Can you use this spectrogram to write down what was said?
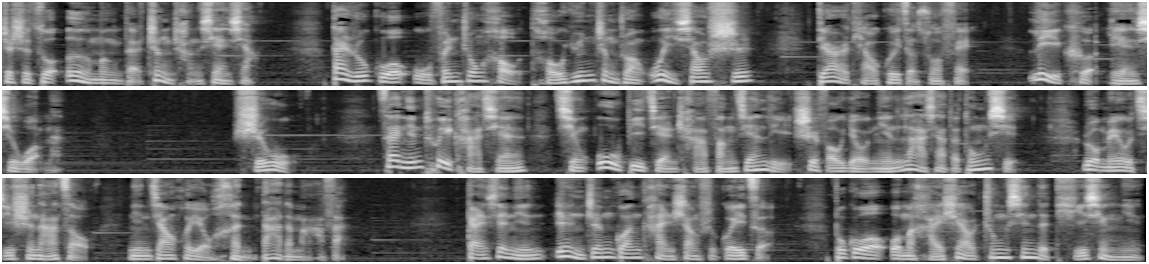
这是做噩梦的正常现象。但如果五分钟后头晕症状未消失，第二条规则作废，立刻联系我们。十五，在您退卡前，请务必检查房间里是否有您落下的东西。若没有及时拿走，您将会有很大的麻烦。感谢您认真观看上述规则，不过我们还是要衷心的提醒您：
